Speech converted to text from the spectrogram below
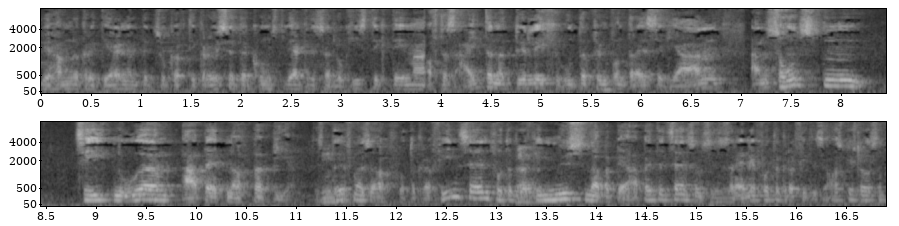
Wir haben nur Kriterien in Bezug auf die Größe der Kunstwerke, das ist ein Logistikthema, auf das Alter natürlich unter 35 Jahren. Ansonsten zählt nur Arbeiten auf Papier. Das mhm. dürfen also auch Fotografien sein. Fotografien ja. müssen aber bearbeitet sein, sonst ist es reine Fotografie, das ist ausgeschlossen.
